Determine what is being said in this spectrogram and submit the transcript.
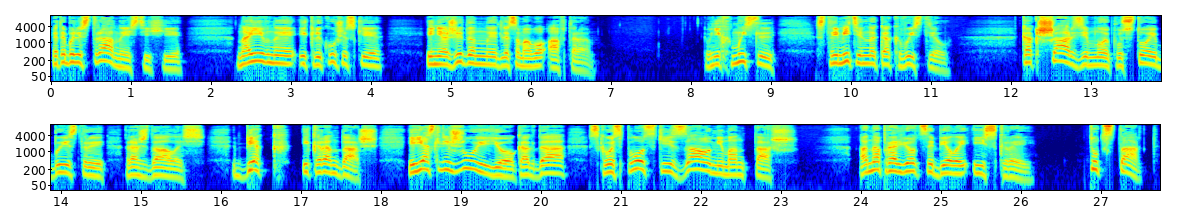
Это были странные стихи, наивные и кликушеские, и неожиданные для самого автора. В них мысль стремительно, как выстрел, как шар земной пустой и быстрый рождалась, бег и карандаш, и я слежу ее, когда сквозь плоский зауми монтаж она прорвется белой искрой. Тут старт.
